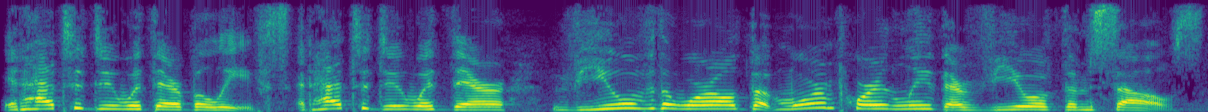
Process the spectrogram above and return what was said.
It had to do with their beliefs. It had to do with their view of the world, but more importantly, their view of themselves.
